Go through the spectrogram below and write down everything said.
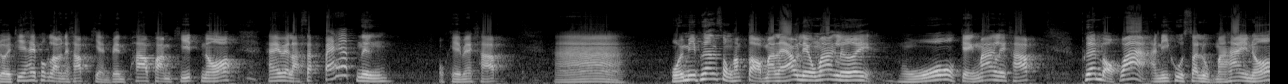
โดยที่ให้พวกเรานะครับเขียนเป็นภาพความคิดเนาะให้เวลาสักแป๊บหนึ่งโอเคไหมครับอ่าโหยมีเพื่อนส่งคำตอบมาแล้วเร็วมากเลยโหเก่งมากเลยครับ เพื่อนบอกว่าอันนี้ครูสรุปมาให้เนาะ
